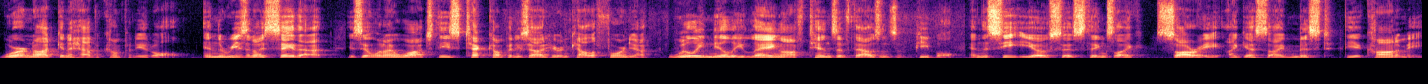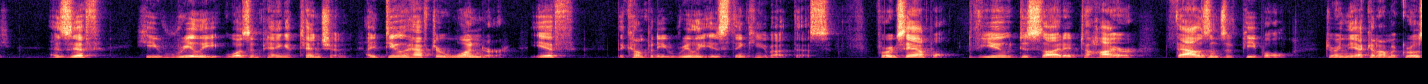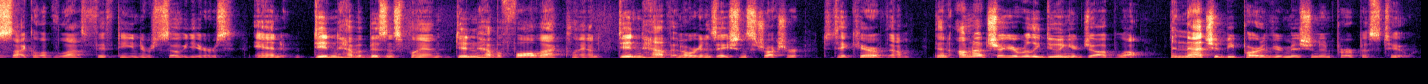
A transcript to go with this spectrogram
we're not going to have a company at all. And the reason I say that is that when I watch these tech companies out here in California willy nilly laying off tens of thousands of people, and the CEO says things like, Sorry, I guess I missed the economy, as if he really wasn't paying attention, I do have to wonder if the company really is thinking about this. For example, if you decided to hire thousands of people during the economic growth cycle of the last 15 or so years, and didn't have a business plan, didn't have a fallback plan, didn't have an organization structure to take care of them, then I'm not sure you're really doing your job well. And that should be part of your mission and purpose too.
